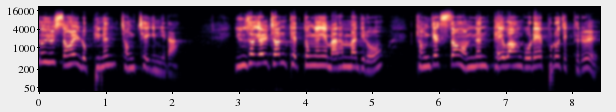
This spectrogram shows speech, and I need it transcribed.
효율성을 높이는 정책입니다. 윤석열 전 대통령의 말 한마디로 경제성 없는 대왕고래 프로젝트를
